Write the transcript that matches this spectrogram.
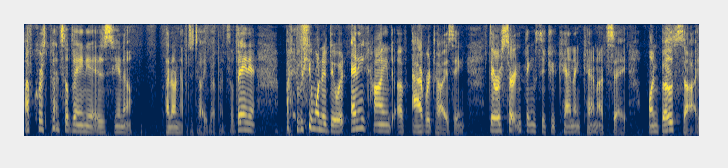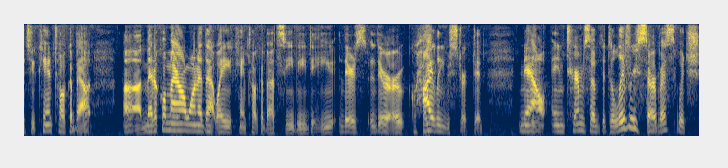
Of course, Pennsylvania is, you know, I don't have to tell you about Pennsylvania, but if you want to do it, any kind of advertising, there are certain things that you can and cannot say on both sides. You can't talk about uh, medical marijuana that way. You can't talk about CBD. You, there's there are highly restricted. Now, in terms of the delivery service, which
